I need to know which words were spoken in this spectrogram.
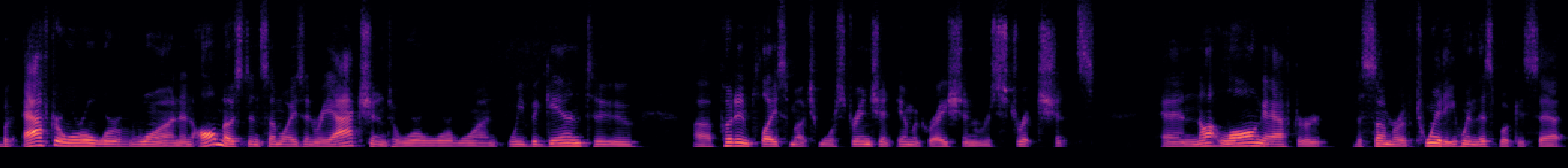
but after World War One, and almost in some ways in reaction to World War One, we began to uh, put in place much more stringent immigration restrictions. And not long after the summer of 20, when this book is set,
